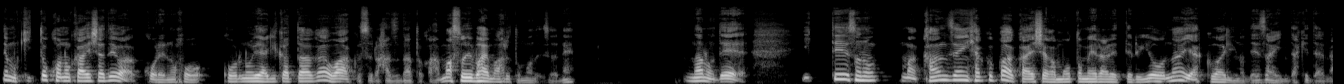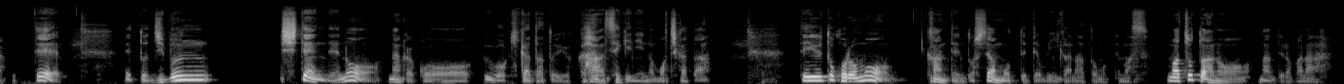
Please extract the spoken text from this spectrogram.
でもきっとこの会社ではこれの方、このやり方がワークするはずだとか、まあそういう場合もあると思うんですよね。なので、一定その、まあ完全100%会社が求められてるような役割のデザインだけではなくて、えっと自分視点でのなんかこう動き方というか 責任の持ち方っていうところも観点としては持っててもいいかなと思ってます。まあちょっとあの、なんていうのかな。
